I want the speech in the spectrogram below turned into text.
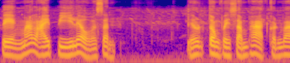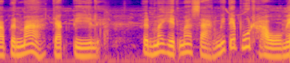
แปลงมาหลายปีแล้วว่าสั่นเดี๋ยวต้องไปสัมผัสก่อนว่าเพิ่นมาจากปี เพิ่นมาเฮ็ดมาสางมีแต่ผู้เฒ่าแหม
